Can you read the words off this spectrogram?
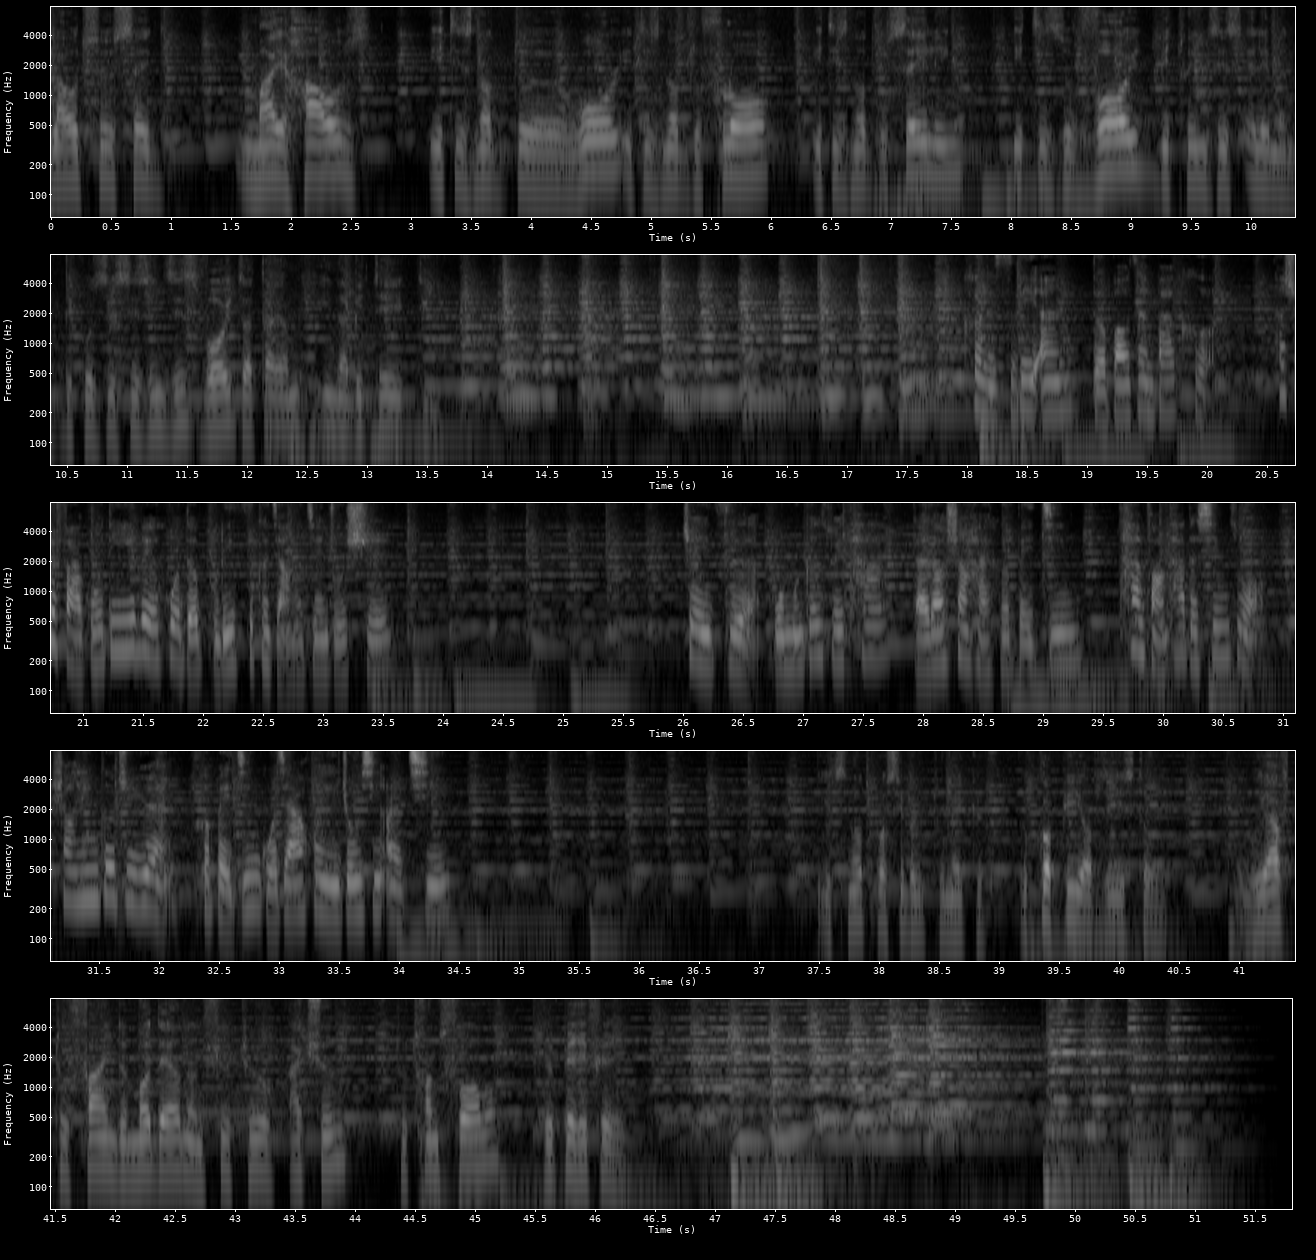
Lao Tzu said, My house, it is not the wall, it is not the floor, it is not the ceiling, it is the void between these elements, because this is in this void that I am inhabiting. 克里斯蒂安·德包赞巴克，他是法国第一位获得普利兹克奖的建筑师。 这一次，我们跟随他来到上海和北京，探访他的新作——上音歌剧院和北京国家会议中心二期。It's not possible to make a, copy of the history. We have to find the modern and future action to transform the periphery.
